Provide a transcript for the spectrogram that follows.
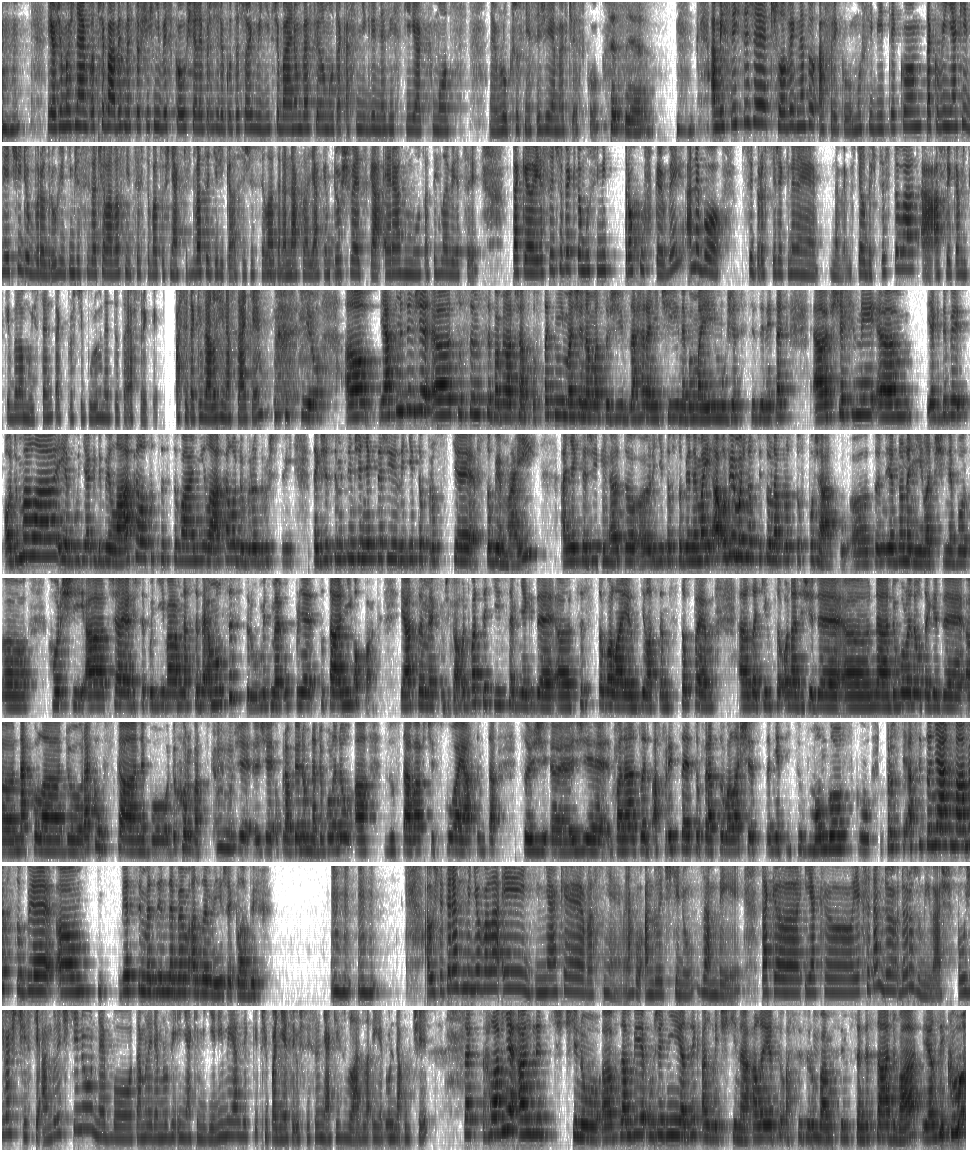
Mm-hmm. Jo, že možná je potřeba, aby jsme to všichni vyzkoušeli, protože dokud to člověk vidí třeba jenom ve filmu, tak asi nikdy nezjistí, jak moc, nevím, luxusně si žijeme v Česku. Přesně. A myslíš si, že člověk na tu Afriku musí být jako takový nějaký větší dobrodruh, že tím, že si začala vlastně cestovat už nějakých 20, říkala si, že si jela teda nákladňákem do Švédska, Erasmus a tyhle věci, tak eh, jestli člověk to musí mít trochu v krvi, anebo si prostě řekne, ne, nevím, chtěl bych cestovat a Afrika vždycky byla můj sen, tak prostě půjdu hned do té Afriky. Asi taky záleží na státě. Jo, já si myslím, že uh, co jsem se bavila třeba s ostatníma ženama, co žijí v zahraničí nebo mají muže z ciziny, tak uh, všechny um, jak kdyby odmala je buď jak kdyby lákalo to cestování, lákalo dobrodružství, takže si myslím, že někteří lidi to prostě v sobě mají a někteří mm. to, lidi to v sobě nemají a obě možnosti jsou naprosto v pořádku. To jedno není lepší nebo horší a třeba já, když se podívám na sebe a mou sestru, my jsme úplně totální opak. Já jsem, jak jsem říkala, od 20 jsem někde eh, cestovala, jezdila jsem stopem, zatímco ona, když jede eh, na dovolenou, tak jede eh, na kola do Rakouska nebo do Chorvatska, mm-hmm. že, že opravdu jenom na dovolenou a zůstává v Česku a já jsem ta, co žije 12 let v Africe, co pracovala 6 měsíců v Mongolsku. Prostě asi to nějak máme v sobě um, věci mezi nebem a zemí, řekla bych. Mm-hmm. A už jsi teda zmiňovala i nějaké vlastně, nějakou angličtinu v Zambii, tak eh, jak, eh, jak se tam do, dorozumíváš? Používáš čistě angličtinu nebo tam lidé mluví i nějakými jinými jazyky? Případně jestli už jsi se nějaký zvládla i jako mm. naučit? Tak hlavně angličtinu. V Zambii je úřední jazyk angličtina, ale je tu asi zhruba, mm. myslím, 72 jazyků.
